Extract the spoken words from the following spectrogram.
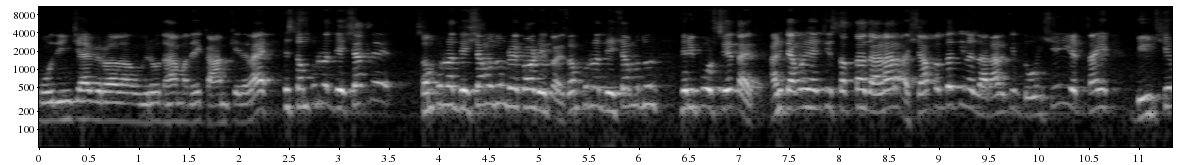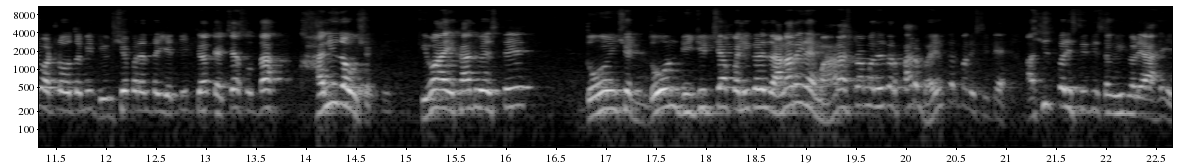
मोदींच्या विरोधा विरोधामध्ये काम केलेलं आहे. हे संपूर्ण देशातले संपूर्ण देशामधून रेकॉर्ड येतोय. संपूर्ण देशामधून हे रिपोर्ट्स येत आहेत. आणि त्यामुळे यांची सत्ता जाणार अशा पद्धतीने जाणार की दोनशे येत नाही दीडशे वाटलं होतं मी दीडशे पर्यंत येतील किंवा त्याच्या सुद्धा खाली जाऊ शकते किंवा एखाद वेळेस ते दोनशे दोन डिजिटच्या पलीकडे जाणारही नाही. महाराष्ट्रामध्ये तर फार भयंकर परिस्थिती आहे. अशीच परिस्थिती सगळीकडे आहे.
